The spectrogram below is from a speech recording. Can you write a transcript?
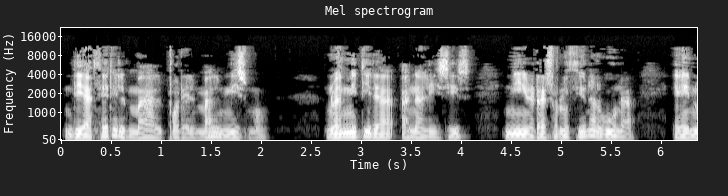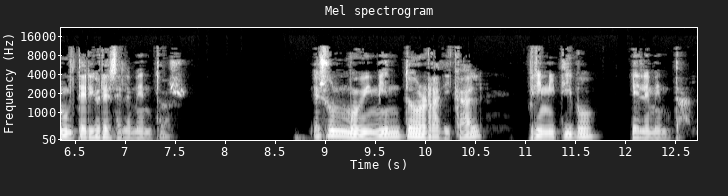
de hacer el mal por el mal mismo no admitirá análisis ni resolución alguna en ulteriores elementos. Es un movimiento radical, primitivo, elemental.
